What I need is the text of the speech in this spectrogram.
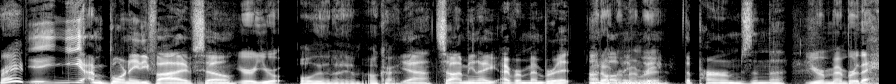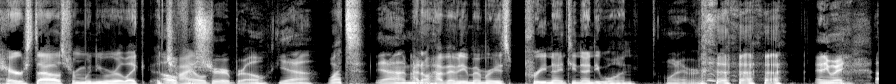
right? Yeah, I'm born 85, so You're year older than I am. Okay. yeah. So I mean, I, I remember it I don't unlovingly. remember it. The perms and the You remember the hairstyles from when you were like a oh, child? for sure, bro. Yeah, What? yeah. I, mean, I don't have any memories pre 1991. Whatever. anyway, uh,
